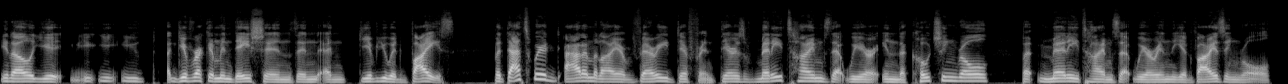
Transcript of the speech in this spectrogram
you know, you, you, you give recommendations and, and give you advice. But that's where Adam and I are very different. There's many times that we are in the coaching role but many times that we're in the advising role.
